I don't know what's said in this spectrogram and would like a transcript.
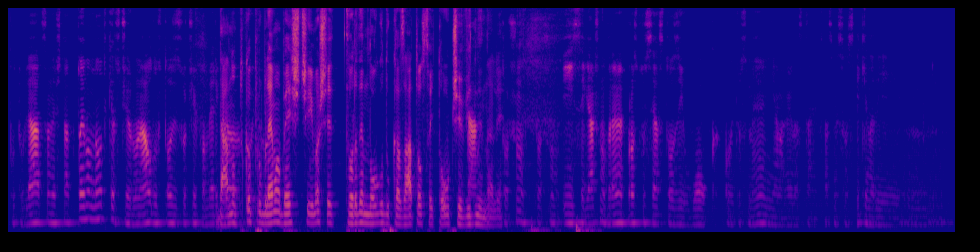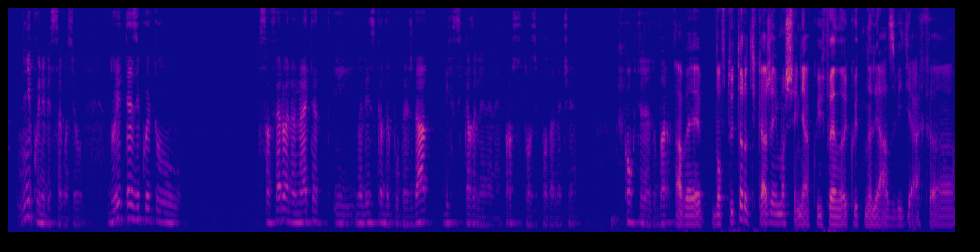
потоляват са нещата. Той има много такива случаи. Роналдо с този случай в Америка. Да, но тук който... проблема беше, че имаше твърде много доказателства и то очевидни, да, нали? Точно, точно. И сегашно време, просто сега с този лок, който сме, няма как да стане. Това смисъл всеки, нали... Никой не би съгласил. Дори тези, които са фенове на и нали, искат да побеждават, бих си казали не, не, просто този по-далече Колкото да е добър. Абе, в Твитъра ти кажа, имаше някои фенове, които нали аз видях. А,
